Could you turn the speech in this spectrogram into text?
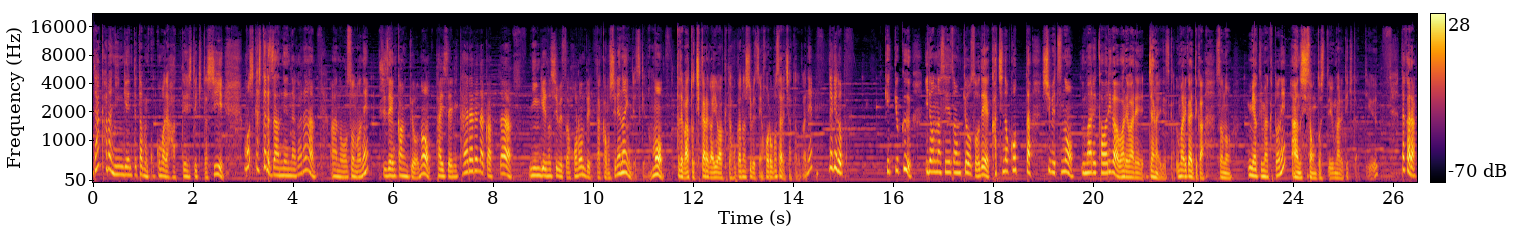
だから人間って多分ここまで発展してきたし、もしかしたら残念ながら、あの、そのね、自然環境の体制に耐えられなかった人間の種別は滅んでいったかもしれないんですけども、例えばあと力が弱くて他の種別に滅ぼされちゃったとかね。だけど、結局、いろんな生存競争で勝ち残った種別の生まれ変わりが我々じゃないですか。生まれ変わりっていうか、その、脈々とね、あの子孫として生まれてきたっていう。だから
